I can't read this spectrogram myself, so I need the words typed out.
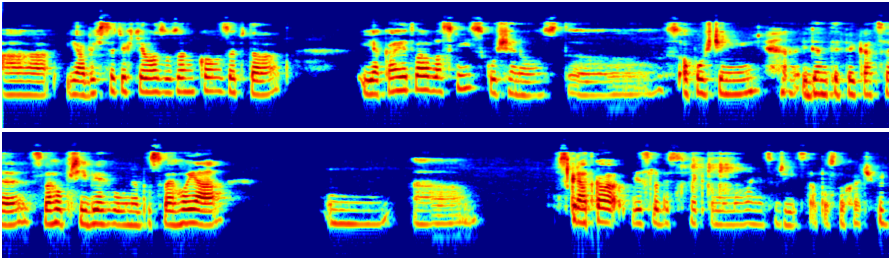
A já bych se tě chtěla, Zuzanko, zeptat, Jaká je tvá vlastní zkušenost eh, s opouštěním identifikace svého příběhu nebo svého já? Mm, a zkrátka, jestli bys mi k tomu mohla něco říct a posluchačům.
